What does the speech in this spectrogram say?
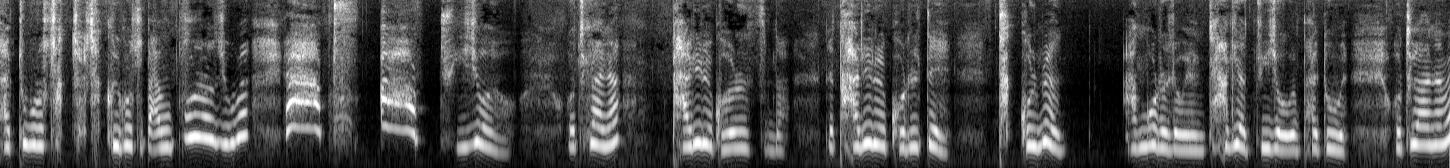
발톱으로 싹싹싹 긁어서 나무 부러지고면 야, 투, 아, 뒤져요. 어떻게 하냐? 다리를 걸었습니다. 근데 다리를 걸을 때 탁 걸면 안 걸어져 그냥 자기가 뒤져 그 발톱에 어떻게 하냐면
